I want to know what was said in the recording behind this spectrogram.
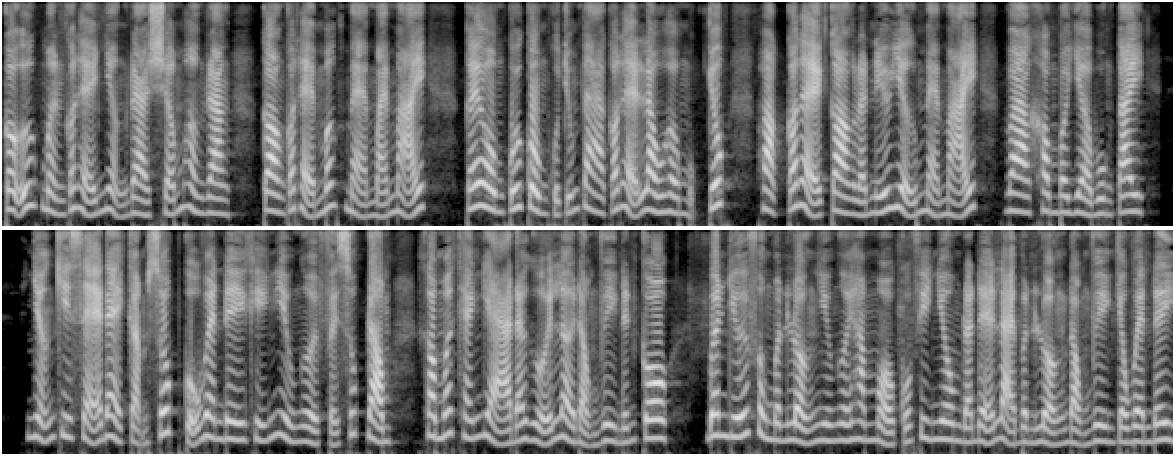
Con ước mình có thể nhận ra sớm hơn rằng con có thể mất mẹ mãi mãi. Cái hôn cuối cùng của chúng ta có thể lâu hơn một chút, hoặc có thể con đã níu giữ mẹ mãi và không bao giờ buông tay. Những chia sẻ đầy cảm xúc của Wendy khiến nhiều người phải xúc động, không ít khán giả đã gửi lời động viên đến cô. Bên dưới phần bình luận, nhiều người hâm mộ của Phi Nhung đã để lại bình luận động viên cho Wendy.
